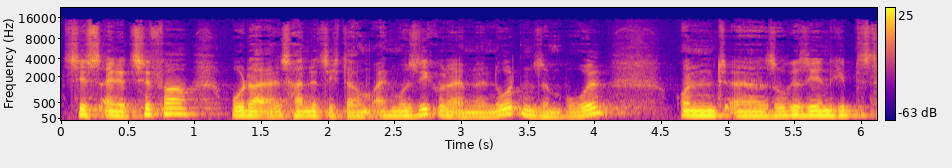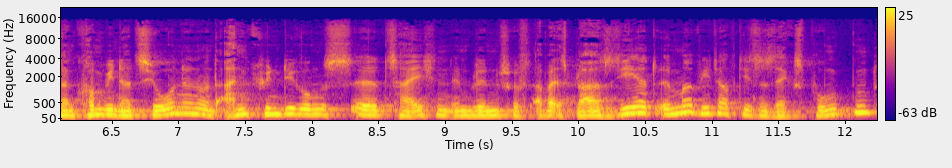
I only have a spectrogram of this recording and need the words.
ist eine Ziffer oder es handelt sich da um ein Musik- oder ein Notensymbol. Und äh, so gesehen gibt es dann Kombinationen und Ankündigungszeichen in Blindenschrift, aber es basiert immer wieder auf diesen sechs Punkten,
